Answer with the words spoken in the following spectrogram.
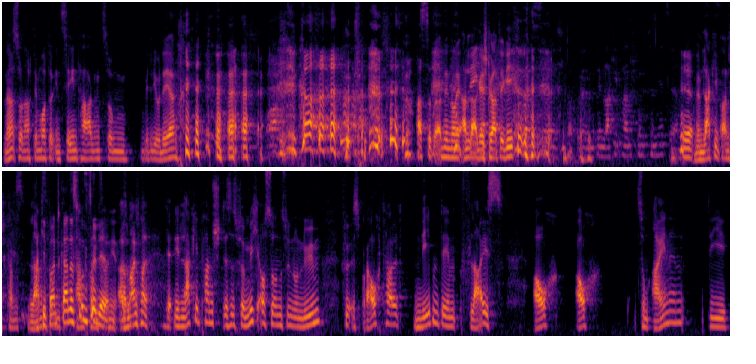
Na, so nach dem Motto, in zehn Tagen zum Millionär. Hast du da eine neue Anlagestrategie? mit dem Lucky Punch funktioniert es ja. ja. Mit dem Lucky Punch kann es Lucky Punch kann es funktionieren. funktionieren. Also manchmal, den Lucky Punch, das ist für mich auch so ein Synonym für, es braucht halt neben dem Fleiß auch, auch zum einen die,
